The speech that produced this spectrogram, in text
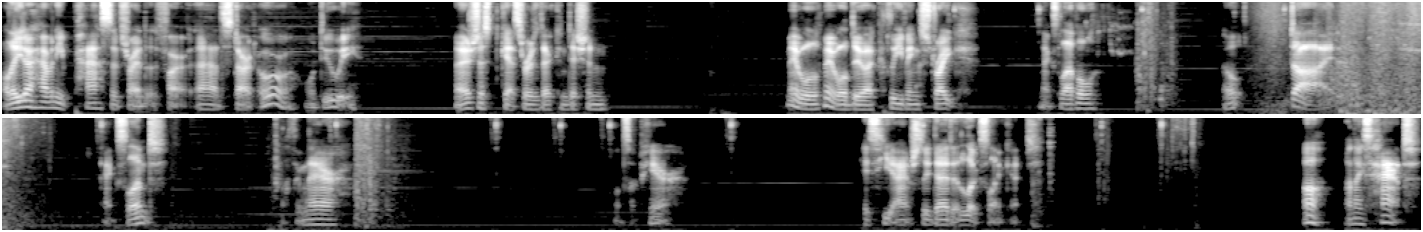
Although you don't have any passives right at the, far, uh, the start. Oh, what do we? No, it just gets rid of their condition. Maybe we'll, maybe we'll do a cleaving strike next level. Oh, die. Excellent. Nothing there. What's up here? Is he actually dead? It looks like it. Oh, a nice hat.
